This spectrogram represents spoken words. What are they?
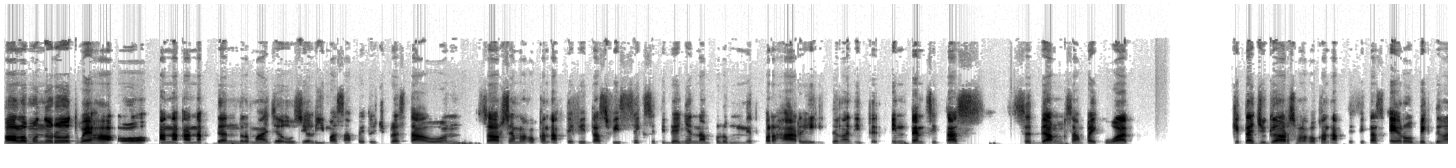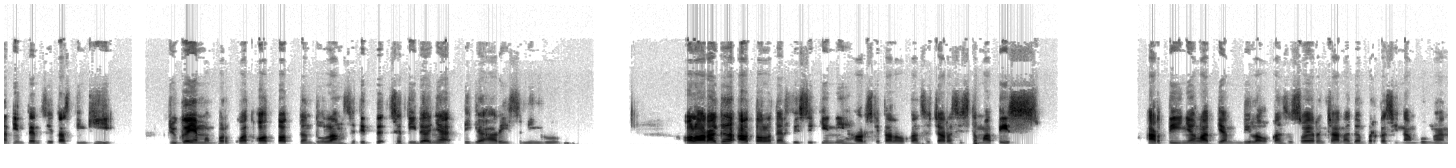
kalau menurut WHO, anak-anak dan remaja usia 5 sampai 17 tahun seharusnya melakukan aktivitas fisik setidaknya 60 menit per hari dengan intensitas sedang sampai kuat. Kita juga harus melakukan aktivitas aerobik dengan intensitas tinggi, juga yang memperkuat otot dan tulang setidaknya tiga hari seminggu. Olahraga atau latihan fisik ini harus kita lakukan secara sistematis. Artinya latihan dilakukan sesuai rencana dan berkesinambungan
